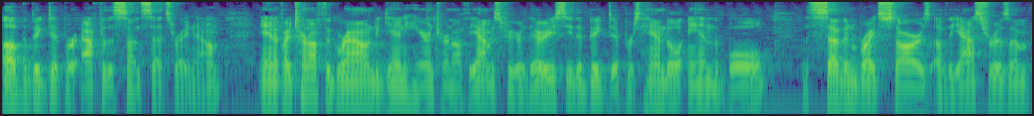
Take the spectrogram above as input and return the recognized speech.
of the Big Dipper after the sun sets right now. And if I turn off the ground again here and turn off the atmosphere, there you see the Big Dipper's handle and the bowl, the seven bright stars of the asterism,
